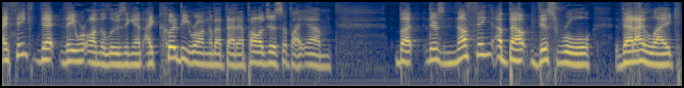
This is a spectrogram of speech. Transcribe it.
I think that they were on the losing end. I could be wrong about that. I apologize if I am. But there's nothing about this rule that I like.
